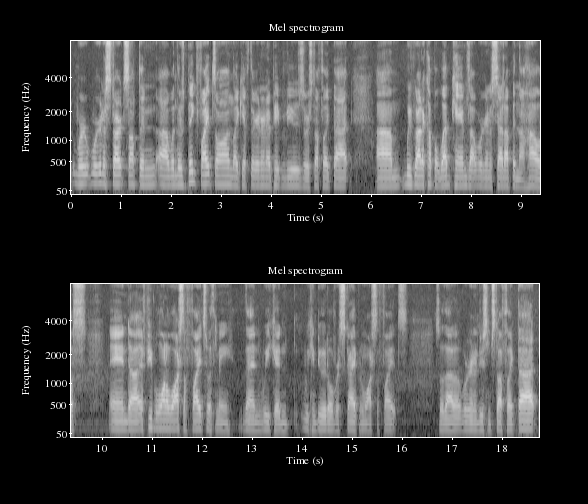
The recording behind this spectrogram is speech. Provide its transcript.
we're we're gonna start something uh, when there's big fights on, like if they're internet pay per views or stuff like that. Um, we've got a couple webcams that we're gonna set up in the house, and uh, if people want to watch the fights with me, then we can we can do it over Skype and watch the fights. So that uh, we're gonna do some stuff like that.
